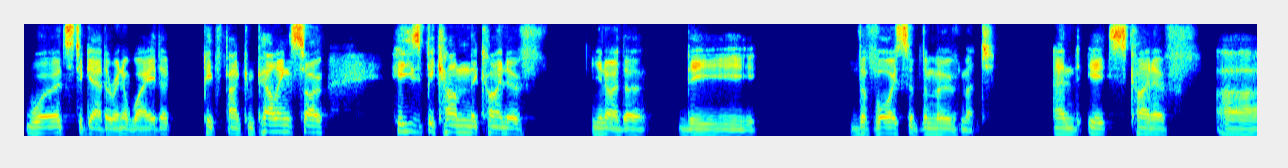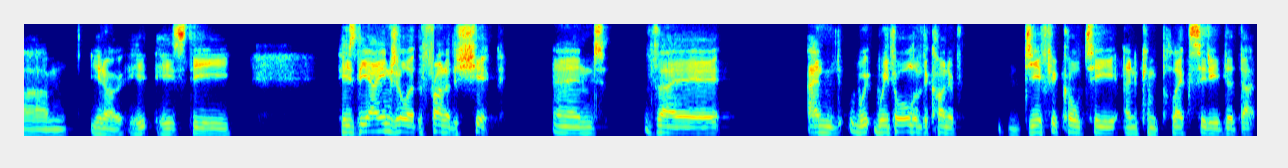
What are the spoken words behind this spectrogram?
words together in a way that people found compelling. So he's become the kind of, you know, the the the voice of the movement and it's kind of um, you know he, he's the he's the angel at the front of the ship. And they and w- with all of the kind of difficulty and complexity that that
